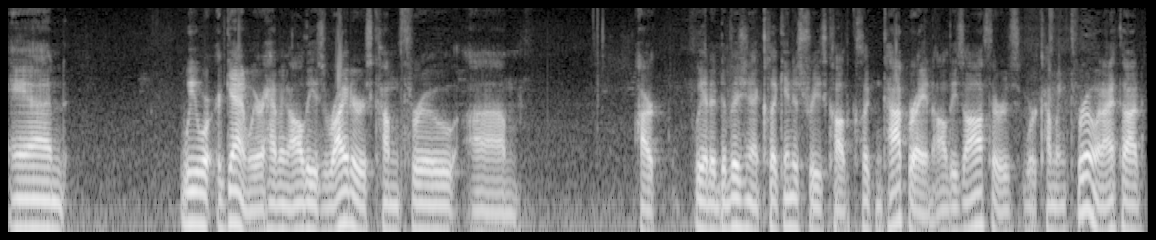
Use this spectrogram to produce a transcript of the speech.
and we were again we were having all these writers come through. Um, our we had a division at Click Industries called Click and Copyright, and all these authors were coming through, and I thought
